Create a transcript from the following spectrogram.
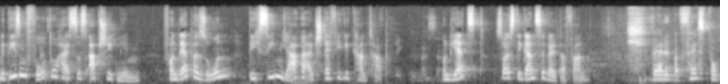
Mit diesem Foto heißt es Abschied nehmen von der Person, die ich sieben Jahre als Steffi gekannt habe. Und jetzt soll es die ganze Welt erfahren. Ich werde über Facebook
